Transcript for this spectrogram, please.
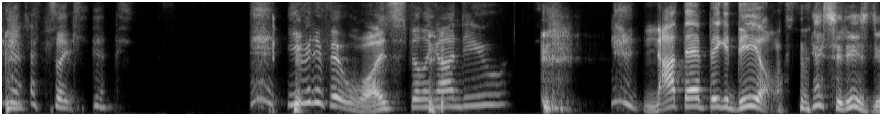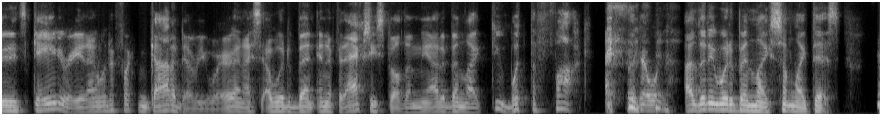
It's like even if it was spilling onto you, not that big a deal. yes, it is, dude. It's Gatorade. And I would have fucking got it everywhere, and I, I would have been. And if it actually spilled on me, I'd have been like, dude, what the fuck? Like I, I literally would have been like something like this.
